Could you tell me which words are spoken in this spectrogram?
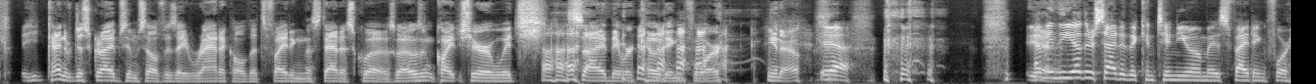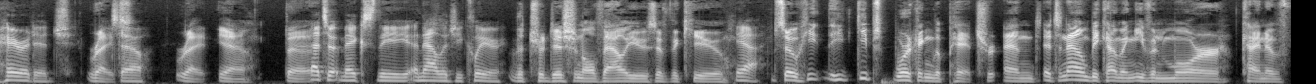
he kind of describes himself as a radical that's fighting the status quo. So I wasn't quite sure which uh-huh. side they were coding for, you know? Yeah. yeah. I mean, the other side of the continuum is fighting for heritage. Right. So, right. Yeah. The, That's what makes the analogy clear. The traditional values of the Q. Yeah. So he he keeps working the pitch, and it's now becoming even more kind of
